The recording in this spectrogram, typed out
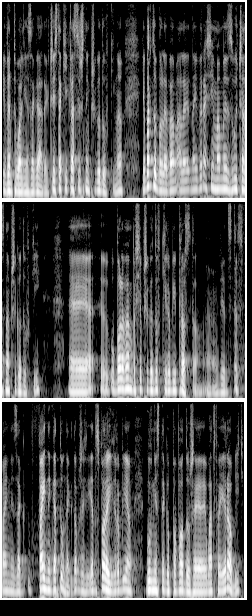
ewentualnie zagadek, czyli z takiej klasycznej przygodówki. No, ja bardzo ubolewam, ale najwyraźniej mamy zły czas na przygodówki. E, ubolewam, bo się przygodówki robi prosto, e, więc to jest fajny, fajny gatunek. Dobrze, ja sporo ich robiłem głównie z tego powodu, że łatwo je robić,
